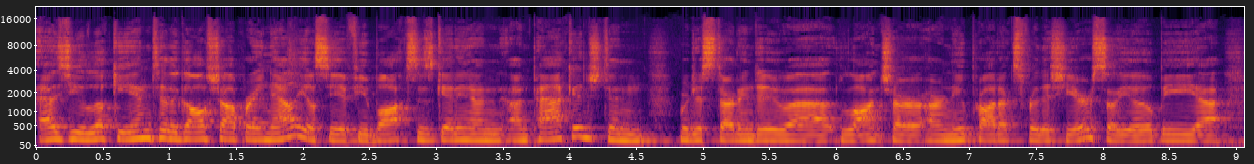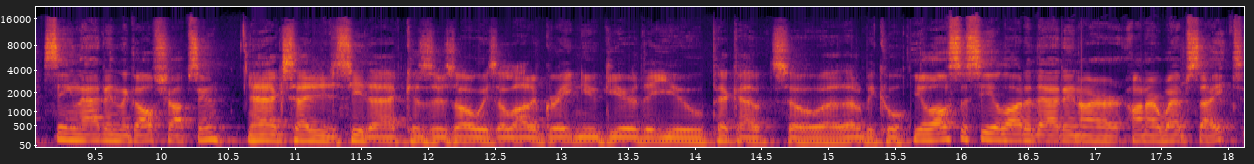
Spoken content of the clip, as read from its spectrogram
as you look into the golf shop right now, you'll see a few boxes getting un- unpackaged, and we're just starting to uh, launch our, our new products for this year. So you'll be uh, seeing that in the golf shop soon. Yeah, excited to see that because there's always a lot of great new gear that you pick out. So uh, that'll be cool. You'll also see a lot of that in our on our website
